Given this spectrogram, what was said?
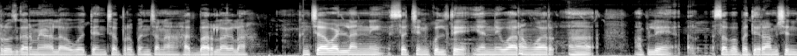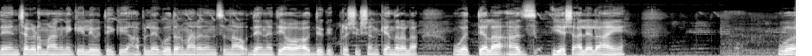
रोजगार मिळाला व त्यांच्या प्रपंचाला हातभार लागला. आमच्या वडिलांनी सचिन कुलथे यांनी वारंवार आपले सभापती राम शिंदे यांच्याकडे मागणी केली होती की आपल्या गोदड महाराजांचं नाव देण्यात यावं औद्योगिक प्रशिक्षण केंद्राला व त्याला आज यश आलेलं आहे. व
